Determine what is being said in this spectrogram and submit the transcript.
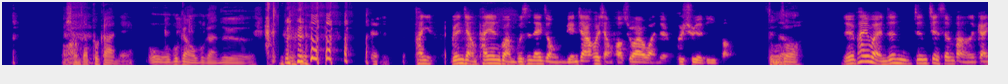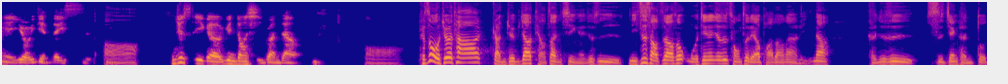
我现在不敢呢、我我不敢，我不敢这个。攀岩，我跟你讲，攀岩馆不是那种廉价会想跑出来玩的人会去的地方，怎么说？因为攀岩板跟跟健身房的概念也有一点类似，哦你就是一个运动习惯这样。哦，可是我觉得它感觉比较挑战性诶，就是你至少知道说，我今天就是从这里要爬到那里，那可能就是时间可能多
